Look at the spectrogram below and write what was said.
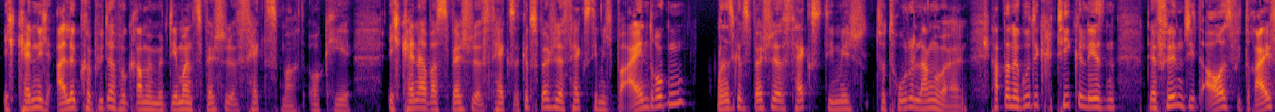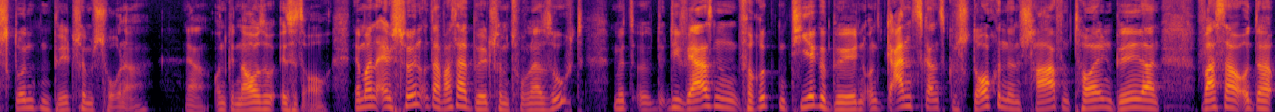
ich kenne nicht alle Computerprogramme, mit denen man Special Effects macht. Okay, ich kenne aber Special Effects. Es gibt Special Effects, die mich beeindrucken. Und es gibt Special Effects, die mich zu Tode langweilen. Ich habe da eine gute Kritik gelesen. Der Film sieht aus wie drei Stunden Bildschirmschoner. Ja, und genauso ist es auch. Wenn man einen schönen Unterwasserbildschirmtoner sucht, mit äh, diversen verrückten Tiergebilden und ganz, ganz gestochenen, scharfen, tollen Bildern, Wasser unter,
